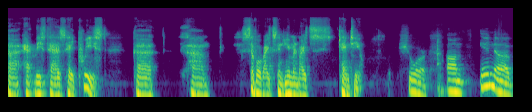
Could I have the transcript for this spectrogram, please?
uh, at least as a priest, uh, um, civil rights and human rights came to you. Sure. Um, in uh,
